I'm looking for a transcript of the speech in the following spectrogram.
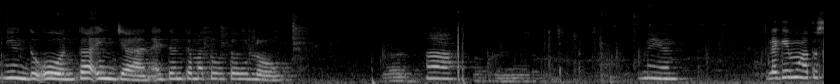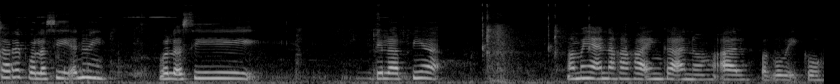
Ayun doon, kain dyan. Ay doon ka matutulog. Dad, Ha? Ano yun? Lagay mo nga to sa rep. Wala si, ano eh. Wala si tilapia. Mamaya nakakain ka, ano, Al, pag uwi ko.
